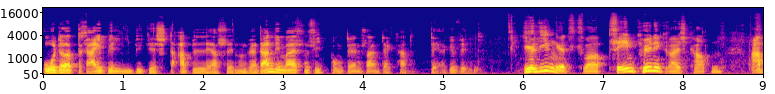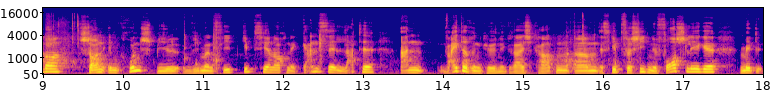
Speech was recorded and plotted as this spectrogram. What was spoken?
oder drei beliebige Stapel leer sind. Und wer dann die meisten Siegpunkte in seinem Deck hat, der gewinnt. Hier liegen jetzt zwar 10 Königreichkarten, aber schon im Grundspiel, wie man sieht, gibt es hier noch eine ganze Latte an weiteren Königreichkarten. Ähm, es gibt verschiedene Vorschläge mit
